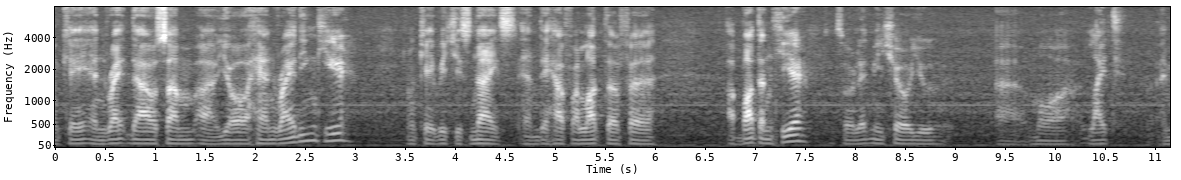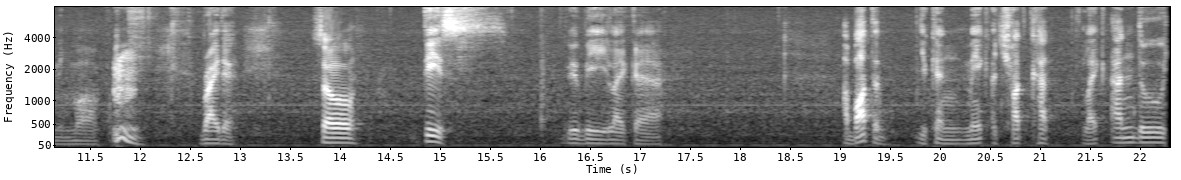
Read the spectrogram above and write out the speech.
okay and write down some uh, your handwriting here okay which is nice. And they have a lot of uh, a button here. So let me show you uh, more light I mean more brighter. So this will be like a, a button you can make a shortcut like undo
